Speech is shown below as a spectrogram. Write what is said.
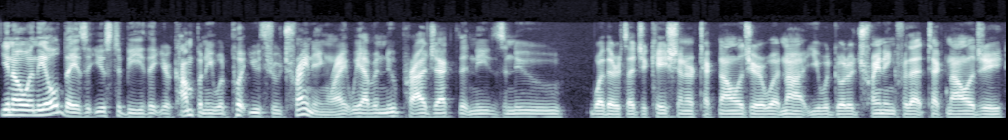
you know, in the old days, it used to be that your company would put you through training, right? We have a new project that needs a new, whether it's education or technology or whatnot, you would go to training for that technology.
